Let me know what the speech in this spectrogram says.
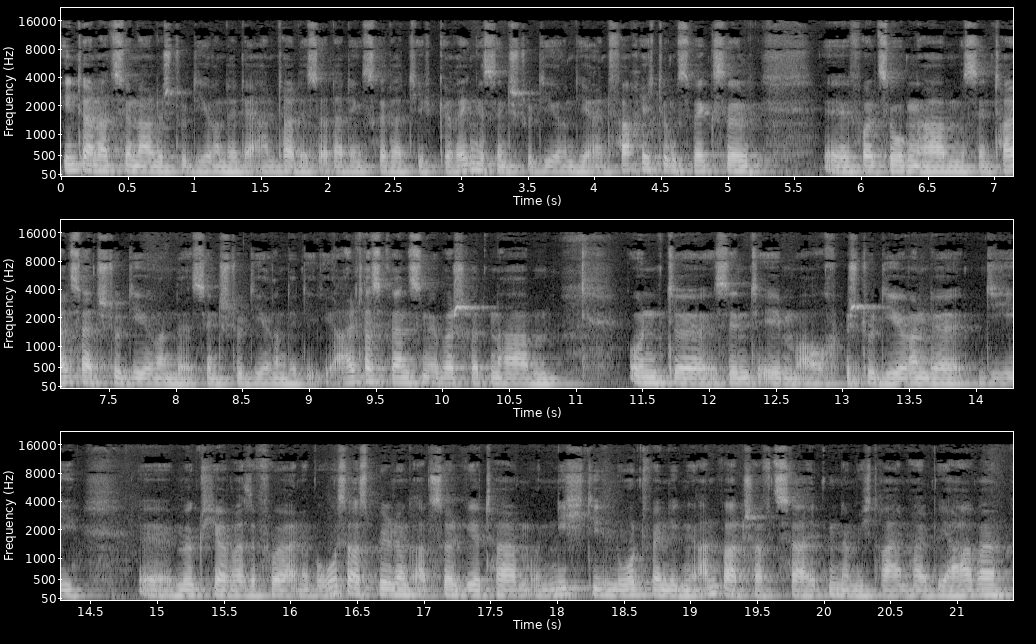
internationale Studierende, der Anteil ist allerdings relativ gering. Es sind Studierende, die einen Fachrichtungswechsel äh, vollzogen haben. Es sind Teilzeitstudierende, es sind Studierende, die die Altersgrenzen überschritten haben. Und äh, es sind eben auch Studierende, die möglicherweise vorher eine Berufsausbildung absolviert haben und nicht die notwendigen Anwartschaftszeiten, nämlich dreieinhalb Jahre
